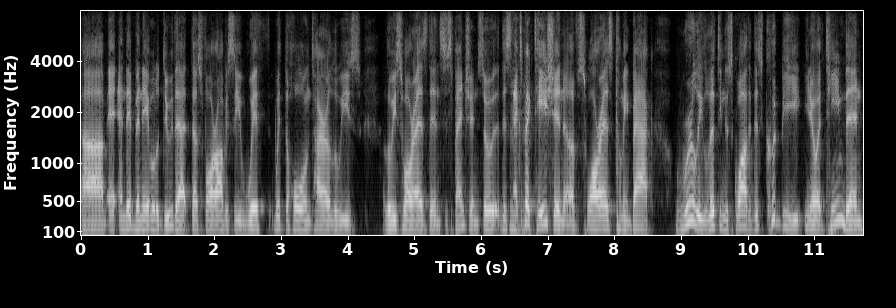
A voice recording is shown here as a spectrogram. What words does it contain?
um, and, and they've been able to do that thus far. Obviously, with with the whole entire Luis Luis Suarez then suspension. So this mm-hmm. expectation of Suarez coming back really lifting the squad that this could be, you know, a team then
